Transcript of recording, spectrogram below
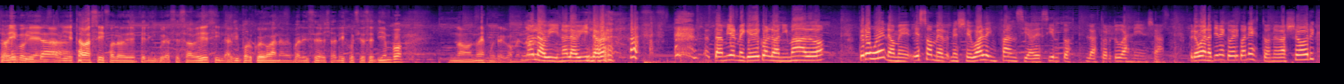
yo no la vi porque la vi- estaba céfalo de películas esa vez y la vi por Cuevana, me parece, allá lejos y hace tiempo. No, no es muy recomendable. No la vi, no la vi, la verdad. También me quedé con lo animado. Pero bueno, me, eso me, me llevó a la infancia, decir tos- las tortugas ninja. Pero bueno, tiene que ver con esto. Nueva York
